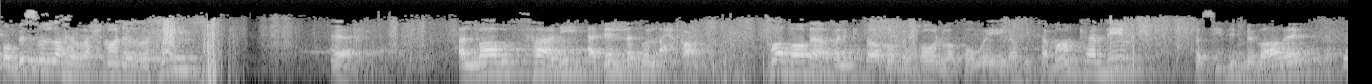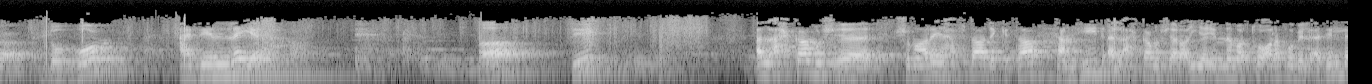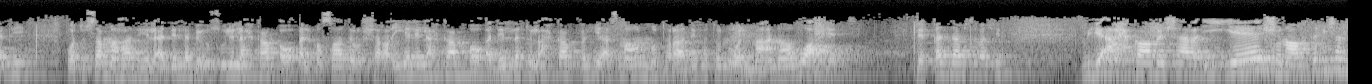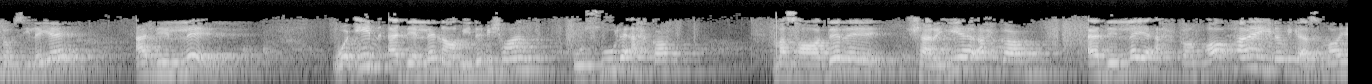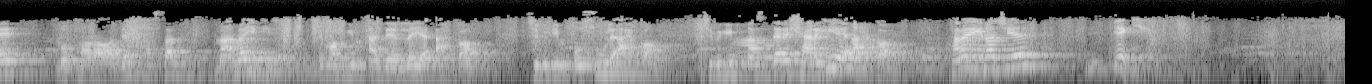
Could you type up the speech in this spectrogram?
عليكم بسم الله الرحمن الرحيم. آه، الباب الثاني أدلة الأحكام. ما باب أول كتاب بحول وقوة إلهی تمام كردين رسيدين بباب دوم أدلة الأحكام ها؟ الاحکام شماره هفتاد كتاب تمهيد الأحكام الشرعية إنما تعرف بالأدلة وتسمى هذه الأدلة بأصول الأحكام أو المصادر الشرعية للأحكام أو أدلة الأحكام فهي أسماء مترادفة والمعنى واحد. دقت داشته باشید میگه احکام شرعیه شناخته میشن به ادله. و این ادله نامیده میشن اصول احکام. مصادر شرعی احکام ادله احکام ها همه اینا میگه اسمای مترادف هستن. معنای یکیست چه ما بگیم ادله احکام چه بگیم اصول احکام چه بگیم مصدر شرعی احکام؟ همه اینا چیه؟ یک.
